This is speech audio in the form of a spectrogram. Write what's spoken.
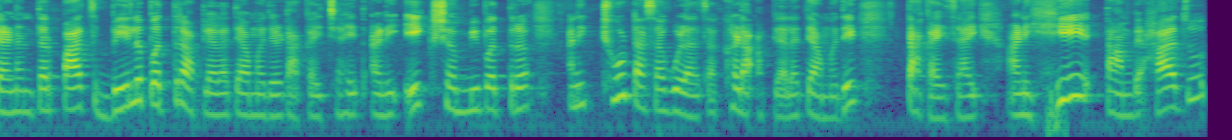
त्यानंतर पाच बेलपत्र आपल्याला त्यामध्ये टाकायचे आहेत आणि एक शम्मीपत्र आणि छोटासा गुळाचा खडा आपल्याला त्यामध्ये टाकायचा आहे. आणि हे तांब्या हा जो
